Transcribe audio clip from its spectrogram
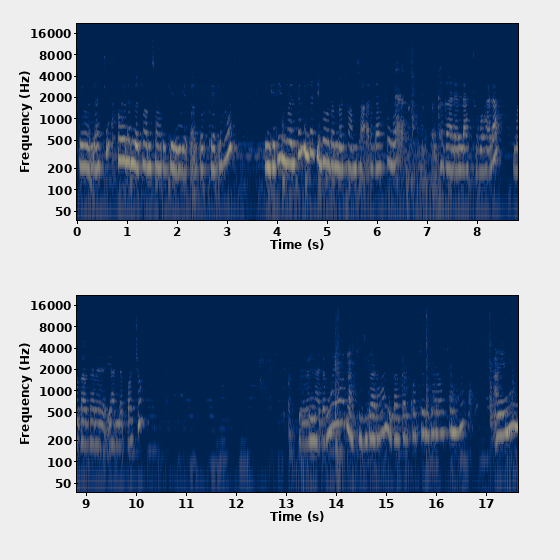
ይኸውላችሁ በሁለት መቶ ሀምሳ አድርጌ ነው እየጋገርኩ ያለሁት። እንግዲህ እናንተም እንደዚህ በሁለት መቶ ሀምሳ አድርጋችሁ ነው ከጋለላችሁ በኋላ መጋገር ያለባችሁ እና ደግሞ ይኸውላችሁ እዚህ ጋር አሁን የጋገርኳቸው እንጀራዎችን ይኸው አይኑን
